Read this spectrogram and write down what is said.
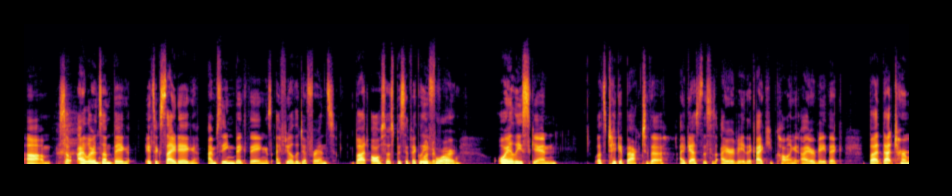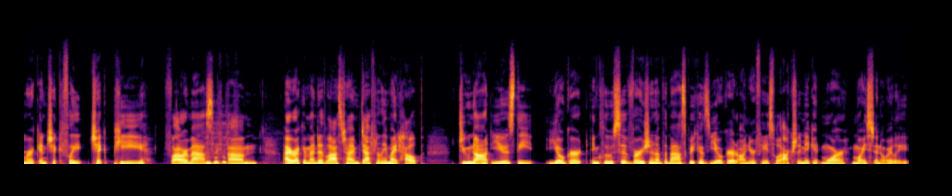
Um, so I learned something. It's exciting. I'm seeing big things. I feel the difference. But also specifically for oily skin, let's take it back to the. I guess this is Ayurvedic. I keep calling it Ayurvedic, but that turmeric and chickpea chickpea flour mask um, I recommended last time definitely might help. Do not use the yogurt inclusive version of the mask because yogurt on your face will actually make it more moist and oily.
